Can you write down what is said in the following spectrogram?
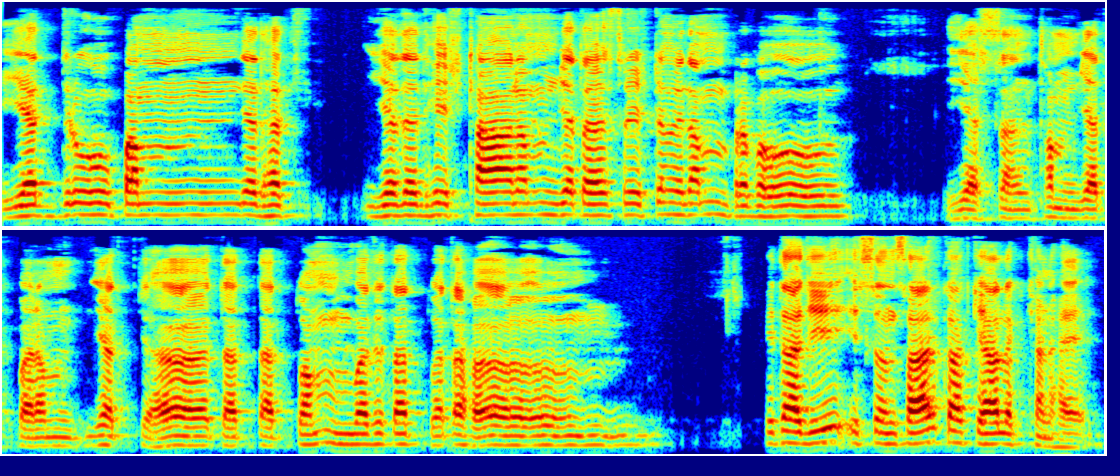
यद्रूपम यदधिष्ठानम यत सृष्टमिदम प्रभो। यंस्थम यत्परम यत्तत्व वध तत्वतः पिताजी, इस संसार का क्या लक्षण है?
